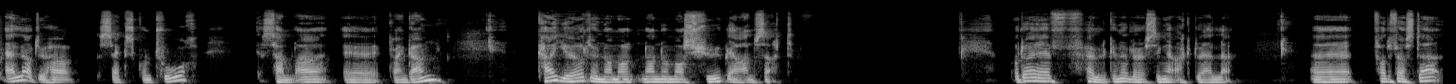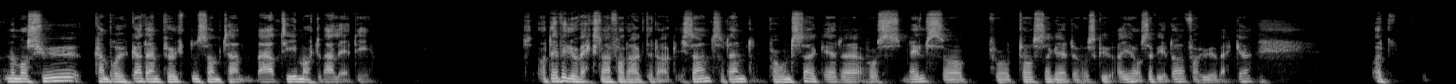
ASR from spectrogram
eller du har seks kontor samla eh, på en gang. Hva gjør du når, når nummer sju blir ansatt? Og Da er følgende løsninger aktuelle. For det første, nummer sju kan bruke den pulten som til enhver tid måtte være ledig. Og det vil jo veksle fra dag til dag. ikke sant? Så den, På onsdag er det hos Nils, og på torsdag er det hos Guri osv., for hun er vekke. Og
